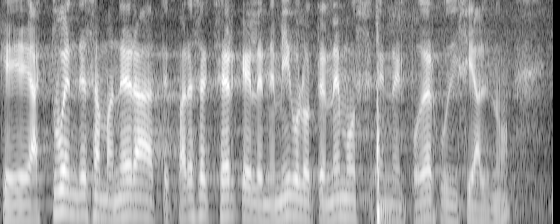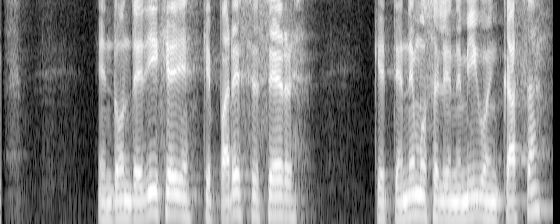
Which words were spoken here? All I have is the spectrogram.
que actúen de esa manera. Te parece ser que el enemigo lo tenemos en el Poder Judicial, ¿no? En donde dije que parece ser que tenemos el enemigo en casa,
